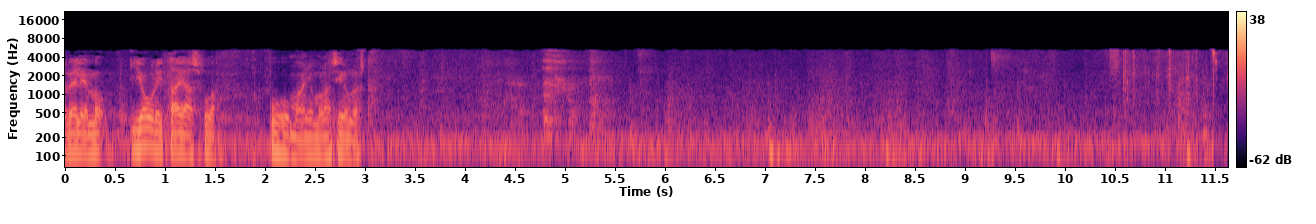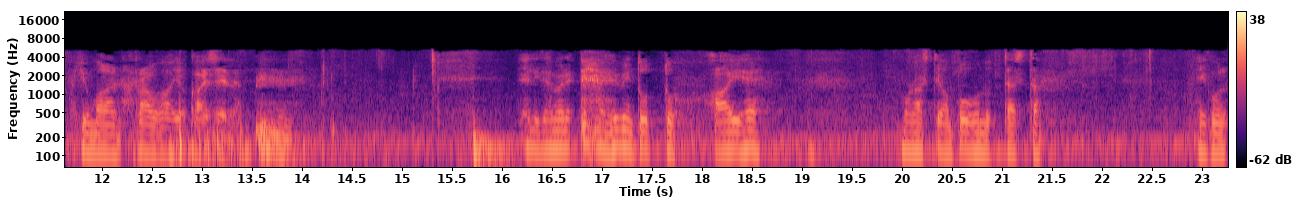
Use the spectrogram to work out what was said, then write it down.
tulee veljemme Jouni Tajasvua puhumaan Jumalan siunosta. Jumalan rauhaa jokaiselle. Eli tämmöinen hyvin tuttu aihe. Monasti on puhunut tästä. Niin kuin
